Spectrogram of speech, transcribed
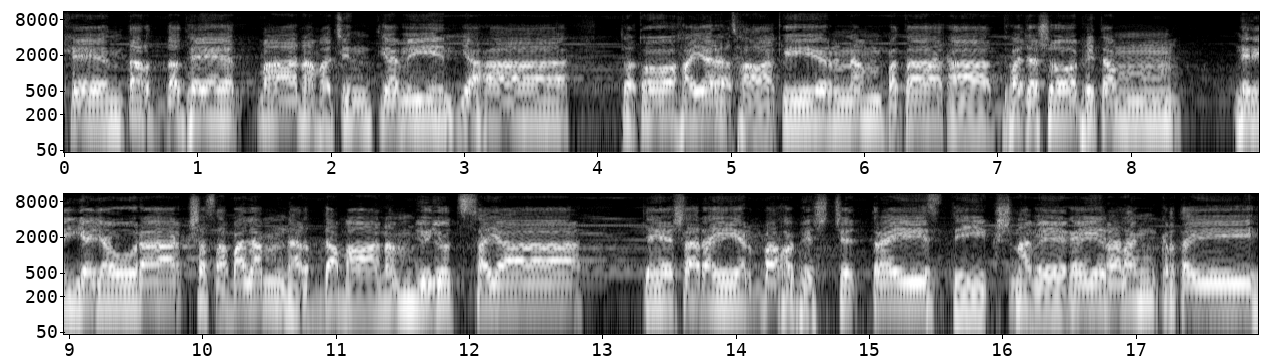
खेऽन्तर्दधेत्मानमचिन्त्य वीर्यः ततो हयरथाकीर्णम् पताकाध्वजशोभितम्। निर्ययौ राक्षसबलम् नर्दमानम् युयुत्सया केशरैर्बहुभिश्चित्रैस्तीक्ष्णवेगैरलङ्कृतैः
